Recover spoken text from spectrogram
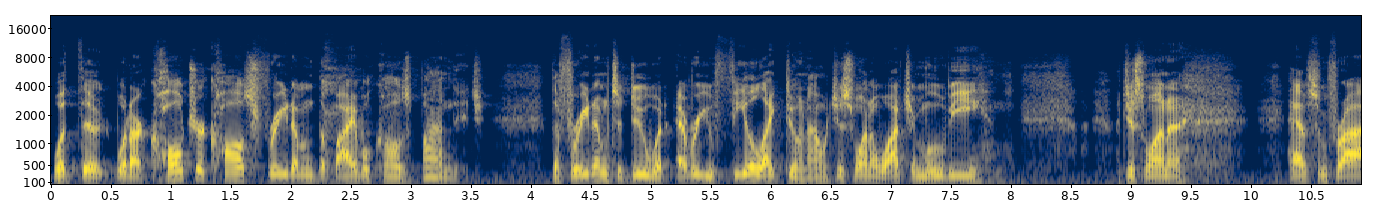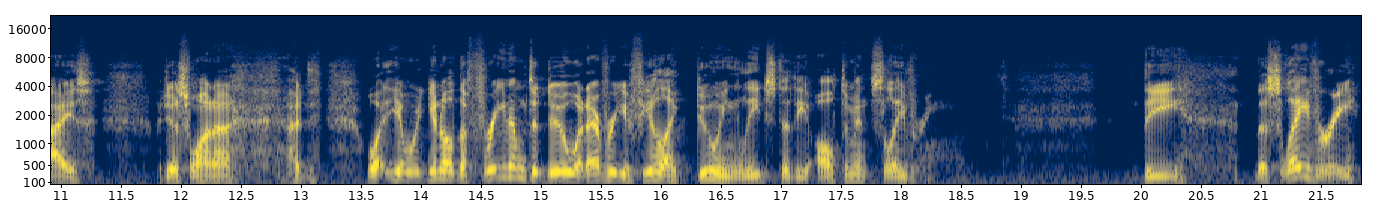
What the what our culture calls freedom, the Bible calls bondage. The freedom to do whatever you feel like doing. I just want to watch a movie. I just want to have some fries. I just want to, what you, you know, the freedom to do whatever you feel like doing leads to the ultimate slavery. The the slavery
